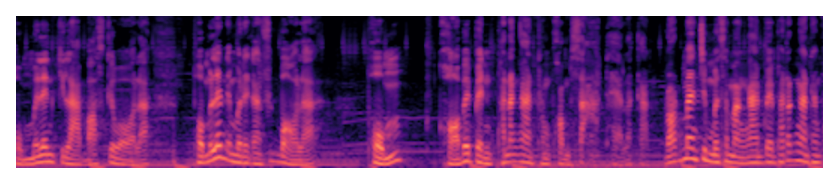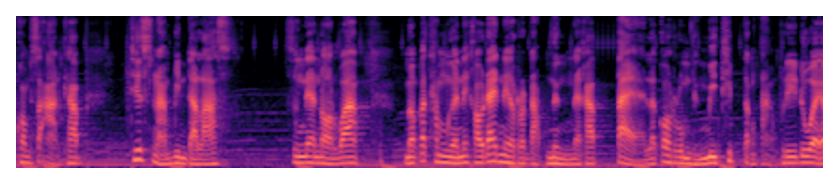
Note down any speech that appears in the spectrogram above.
ผมไม่เล่นกีฬาบาสเกตบอลแล้วผมไม่เล่นอเมริกันฟุตบอลแล้วผม ขอไปเป็นพนักงานทำความสะอาดแทนละกันรอดแมนจึงมาสมัครงานเป็นพนักงานทำความสะอาดครับที่สนามบินดัลลัสซึ่งแน่นอนว่ามันก็ทำเงินให้เขาได้ในระดับหนึ่งนะครับ แต่แล้วก็รวมถึงมีทิปต่างๆพวกนี้ด้วย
